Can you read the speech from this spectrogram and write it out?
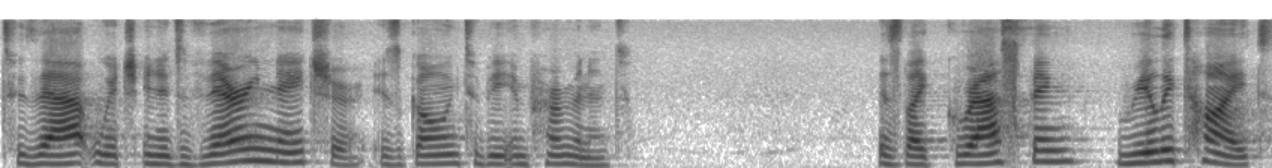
to that which in its very nature is going to be impermanent is like grasping really tight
